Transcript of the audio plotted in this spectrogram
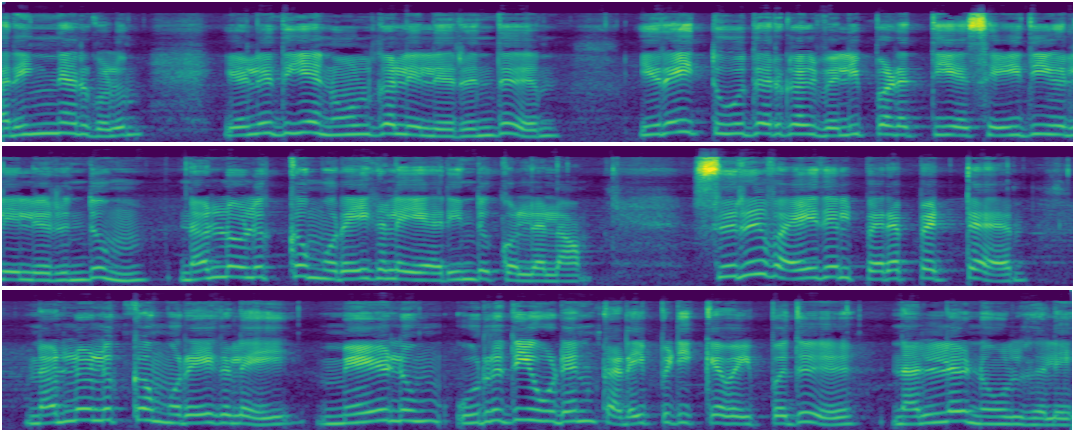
அறிஞர்களும் எழுதிய நூல்களிலிருந்து இறை தூதர்கள் வெளிப்படுத்திய செய்திகளிலிருந்தும் நல்லொழுக்க முறைகளை அறிந்து கொள்ளலாம். சிறு வயதில் பெறப்பட்ட நல்லொழுக்க முறைகளை மேலும் உறுதியுடன் கடைபிடிக்க வைப்பது நல்ல நூல்களே.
